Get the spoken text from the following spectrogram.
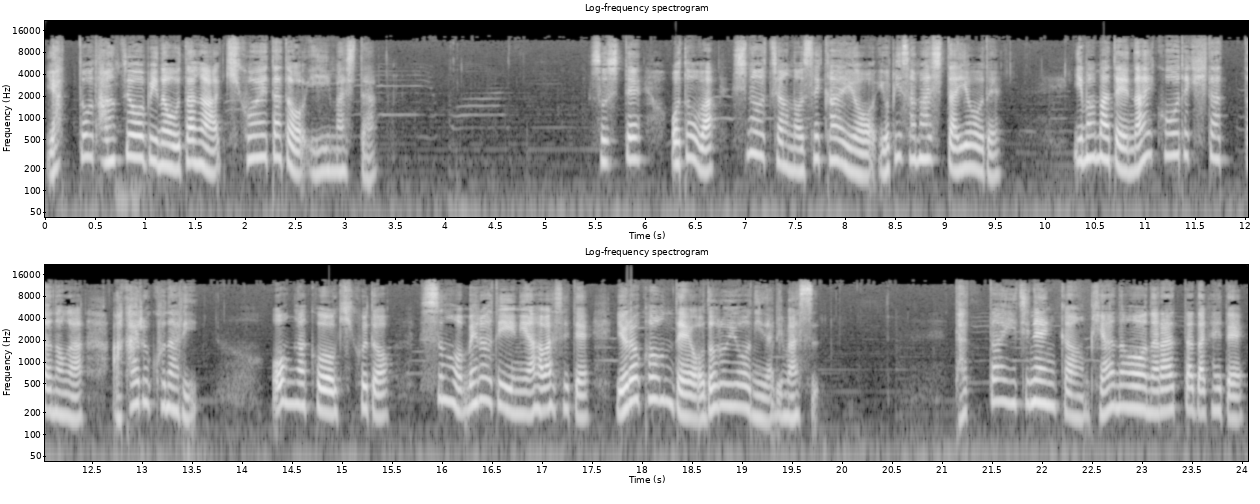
やっと誕生日の歌が聞こえたと言いました。そして音はしのちゃんの世界を呼び覚ましたようで、今まで内向的だったのが明るくなり、音楽を聴くとすぐメロディーに合わせて喜んで踊るようになります。たった一年間ピアノを習っただけで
